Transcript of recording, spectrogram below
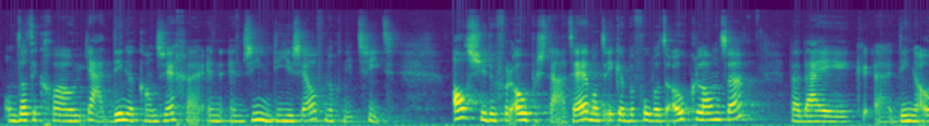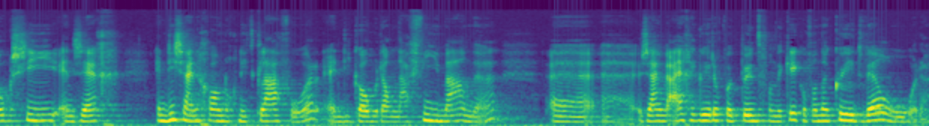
Omdat ik gewoon ja, dingen kan zeggen en, en zien die je zelf nog niet ziet. Als je ervoor open staat. Hè? Want ik heb bijvoorbeeld ook klanten waarbij ik uh, dingen ook zie en zeg en die zijn er gewoon nog niet klaar voor. En die komen dan na vier maanden. Uh, uh, zijn we eigenlijk weer op het punt van de kick-off. Want dan kun je het wel horen.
